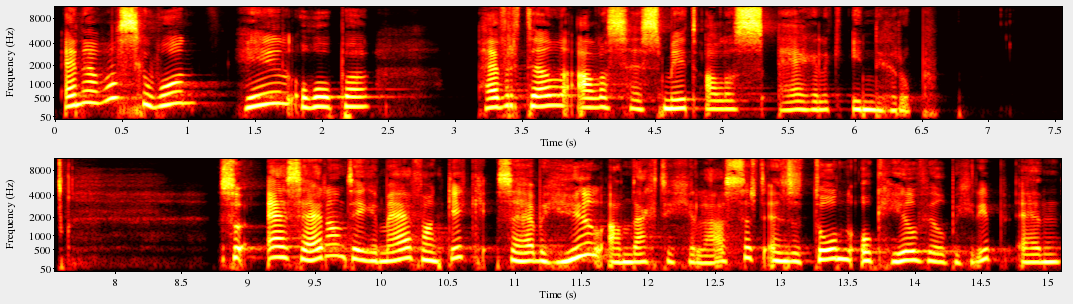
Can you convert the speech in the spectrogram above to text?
En hij was gewoon heel open. Hij vertelde alles, hij smeet alles eigenlijk in de groep. Zo, hij zei dan tegen mij van, kijk, ze hebben heel aandachtig geluisterd en ze toonden ook heel veel begrip. En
